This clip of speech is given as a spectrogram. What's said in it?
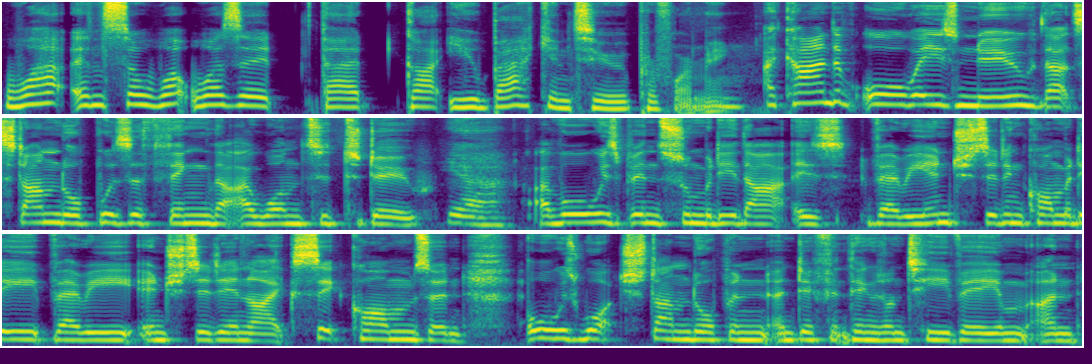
What and so what was it that got you back into performing? I kind of always knew that stand up was a thing that I wanted to do. Yeah. I've always been somebody that is very interested in comedy, very interested in like sitcoms and always watch stand up and, and different things on TV and, and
